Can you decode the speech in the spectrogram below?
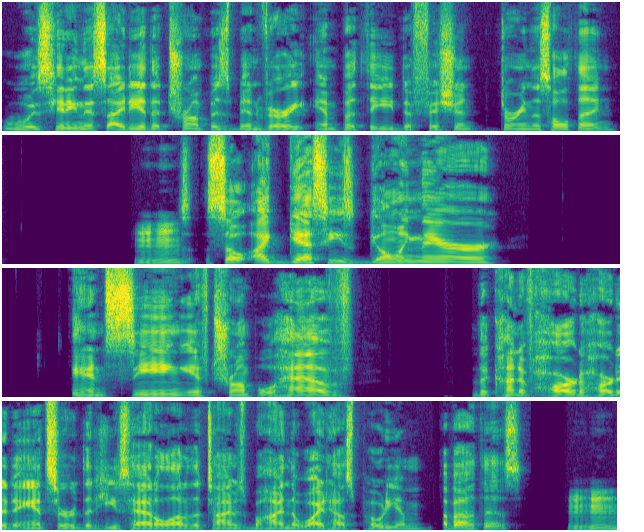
was hitting this idea that Trump has been very empathy deficient during this whole thing. Mm-hmm. So I guess he's going there and seeing if Trump will have the kind of hard hearted answer that he's had a lot of the times behind the White House podium about this. Mm-hmm.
